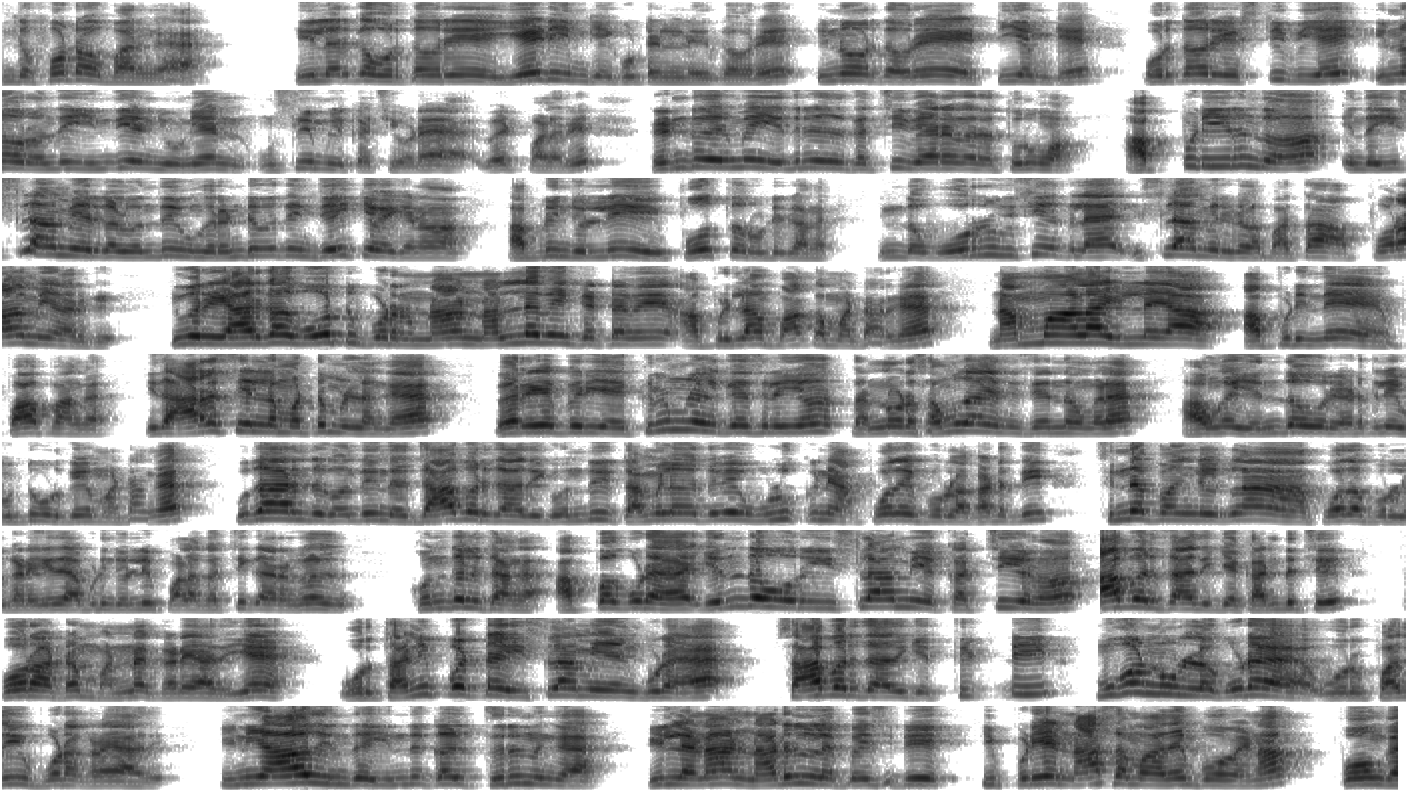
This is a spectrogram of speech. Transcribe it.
இந்த ஃபோட்டோவை பாருங்க. இதில் இருக்க ஒருத்தவர் ஏடிஎம்கே கூட்டணியில் இருக்கவர் இன்னொருத்தவர் டிஎம்கே ஒருத்தவர் எஸ்டிபிஐ இன்னொரு வந்து இந்தியன் யூனியன் முஸ்லீம் லீக் கட்சியோட வேட்பாளர். ரெண்டு பேருமே எதிர் கட்சி வேற வேற துருவம். அப்படி இருந்தும் இந்த இஸ்லாமியர்கள் வந்து இவங்க ரெண்டு பேர்த்தையும் ஜெயிக்க வைக்கணும் அப்படின்னு சொல்லி போஸ்டர் ஒட்டிருக்காங்க. இந்த ஒரு விஷயத்தில் இஸ்லாமியர்களை பார்த்தா பொறாமையாக இருக்குது இவர் யாருக்காவது ஓட்டு போடணும்னா நல்லவன் கெட்டவன் அப்படிலாம் பார்க்க மாட்டாருங்க. நம்மளா இல்லையா அப்படின்னே பார்ப்பாங்க. இது அரசியலில் மட்டும் இல்லைங்க. பெரிய பெரிய கிரிமினல் கேஸ்லையும் தன்னோட சமுதாயத்தை சேர்ந்தவங்கள அவங்க எந்த ஒரு இடத்துலையும் விட்டு கொடுக்கவே மாட்டாங்க. உதாரணத்துக்கு வந்து இந்த ஜாபர் ஜாதிக்கு வந்து தமிழகத்தவே உழுக்குனே போதைப் பொருளை கடத்தி சின்ன பையங்களுக்குலாம் போதைப் பொருள் கிடைக்குது அப்படின்னு சொல்லி பல கட்சிக்காரர்கள் கொந்தளித்தாங்க அப்போ கூட எந்த ஒரு இஸ்லாமிய கட்சிகளும் ஜாபர் ஜாதிக்க கண்டித்து போராட்டம் பண்ண கிடையாது. ஏன்? ஒரு தனிப்பட்ட இஸ்லாமியன் கூட சாபர் ஜாதிக்கு திட்டி முகநூலில் கூட ஒரு பதிவு போட கிடையாது. இனியாவது இந்த இந்துக்கள் திருந்துங்க. இல்லைன்னா நடுநிலை பேசிட்டு இப்படியே நாசமாதே போவேனா? போங்க.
